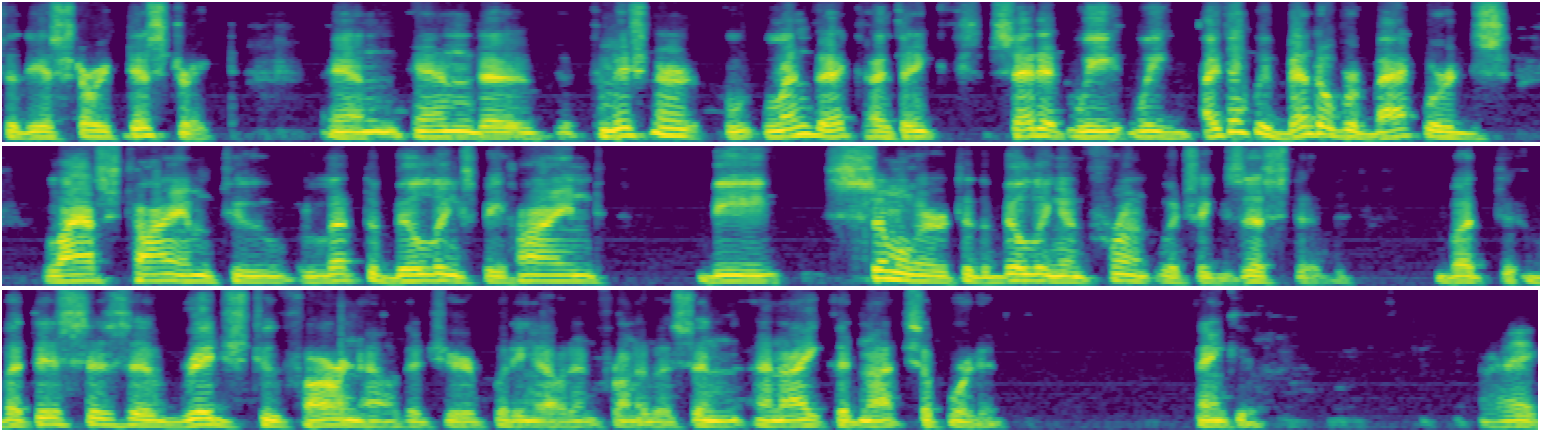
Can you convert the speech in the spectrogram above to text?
to the historic district. And and uh, Commissioner Lenvik, I think, said it. We we I think we bent over backwards last time to let the buildings behind be similar to the building in front, which existed. But but this is a bridge too far now that you're putting out in front of us, and and I could not support it. Thank you. All right,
